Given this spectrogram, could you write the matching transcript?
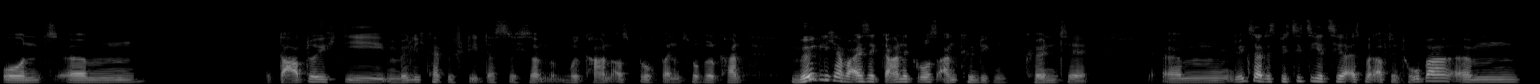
und ähm, dadurch die Möglichkeit besteht, dass sich so ein Vulkanausbruch bei einem Supervulkan möglicherweise gar nicht groß ankündigen könnte. Ähm, wie gesagt, es bezieht sich jetzt hier erstmal auf den Toba. Ähm,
